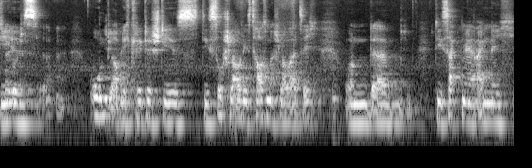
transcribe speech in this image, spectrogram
die ist äh, unglaublich kritisch, die ist, die ist so schlau, die ist tausendmal schlauer als ich. Und äh, die sagt mir eigentlich,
